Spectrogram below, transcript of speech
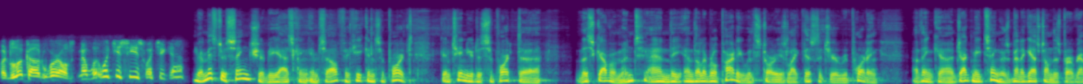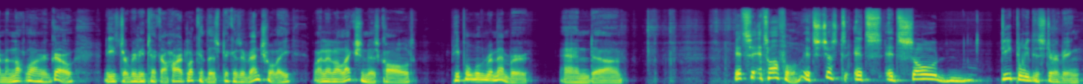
But look out, world! Now, what what you see is what you get. Now, Mr. Singh should be asking himself if he can support, continue to support the this government and the and the Liberal Party with stories like this that you're reporting. I think uh, Jagmeet Singh, who's been a guest on this program and not long ago, needs to really take a hard look at this because eventually, when an election is called, people will remember, and uh, it's it's awful. It's just it's it's so deeply disturbing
